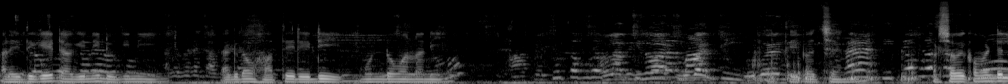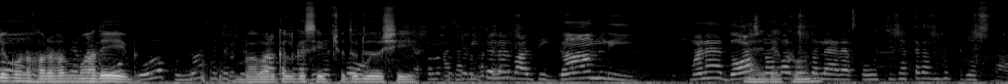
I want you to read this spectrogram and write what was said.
আর এদিকে ডাগিনি ডুগিনি একদম হাতে রেডি মুন্ডমালা নিয়ে। পাচ্ছেন। আর সবাই কমেন্টে লিখুন, হর হর মহাদেব, বাবার কালকে শিব চতুর্দশী। মানে দশ নম্বর দেখুন। বোতলে আর পঁচিশ হাজার টাকা শুধু পুরস্কার।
